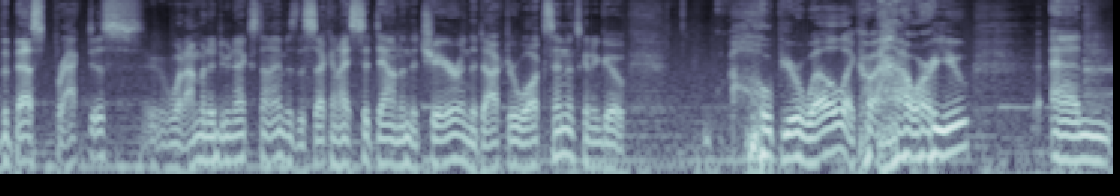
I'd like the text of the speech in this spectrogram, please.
the best practice, what I'm going to do next time, is the second I sit down in the chair and the doctor walks in, it's going to go, "Hope you're well. Like, how are you?" And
